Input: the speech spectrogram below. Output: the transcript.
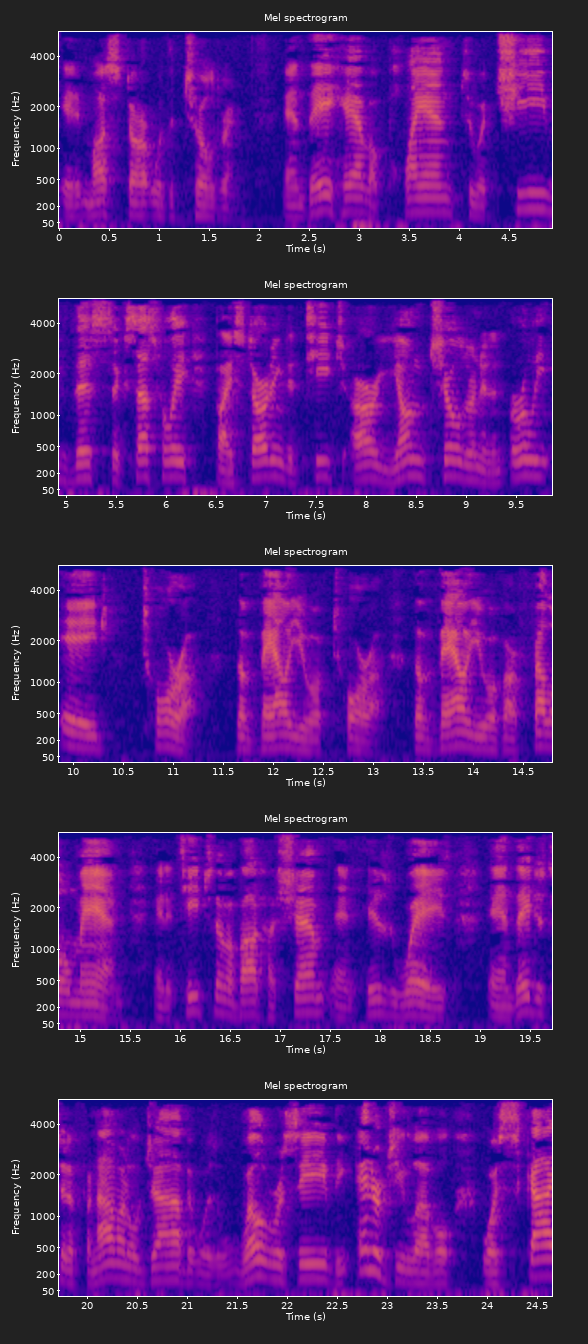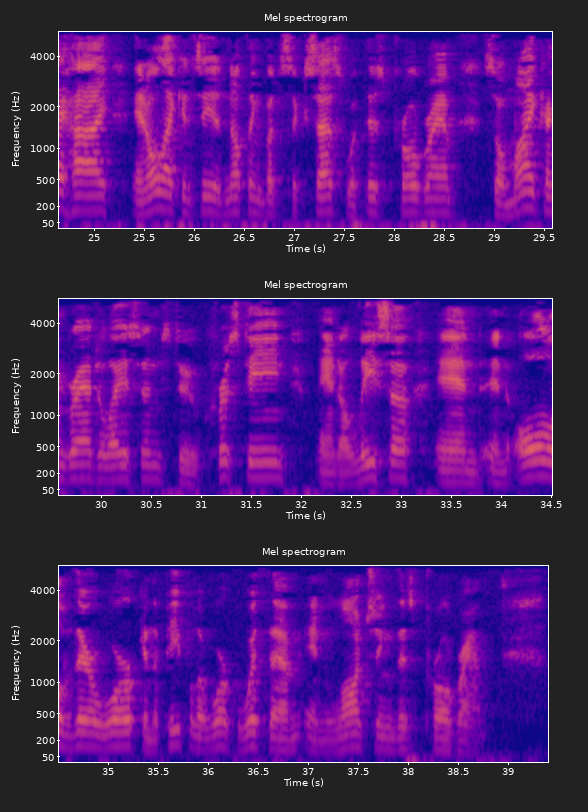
it must start with the children and they have a plan to achieve this successfully by starting to teach our young children at an early age Torah, the value of Torah, the value of our fellow man, and to teach them about Hashem and His ways. And they just did a phenomenal job. It was well received. The energy level was sky high, and all I can see is nothing but success with this program. So, my congratulations to Christine, and Elisa and, and all of their work and the people that worked with them in launching this program.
